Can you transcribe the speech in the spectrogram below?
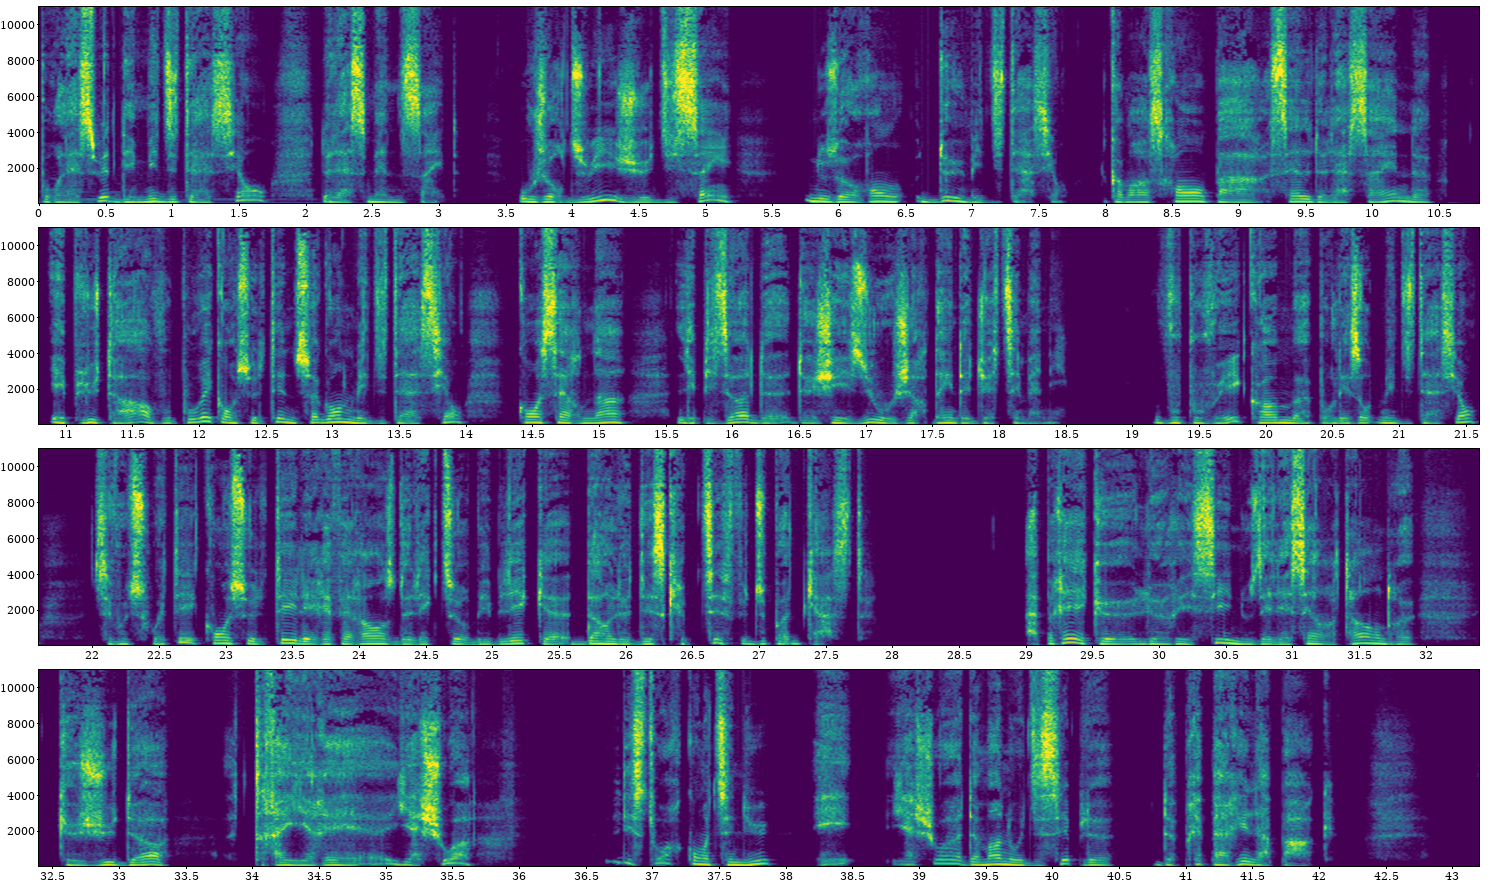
Pour la suite des méditations de la semaine sainte. Aujourd'hui, jeudi saint, nous aurons deux méditations. Nous commencerons par celle de la Seine et plus tard, vous pourrez consulter une seconde méditation concernant l'épisode de Jésus au jardin de Gethsemane. Vous pouvez, comme pour les autres méditations, si vous le souhaitez, consulter les références de lecture biblique dans le descriptif du podcast. Après que le récit nous ait laissé entendre que Judas trahirait Yeshua, l'histoire continue et Yeshua demande aux disciples de préparer la Pâque.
